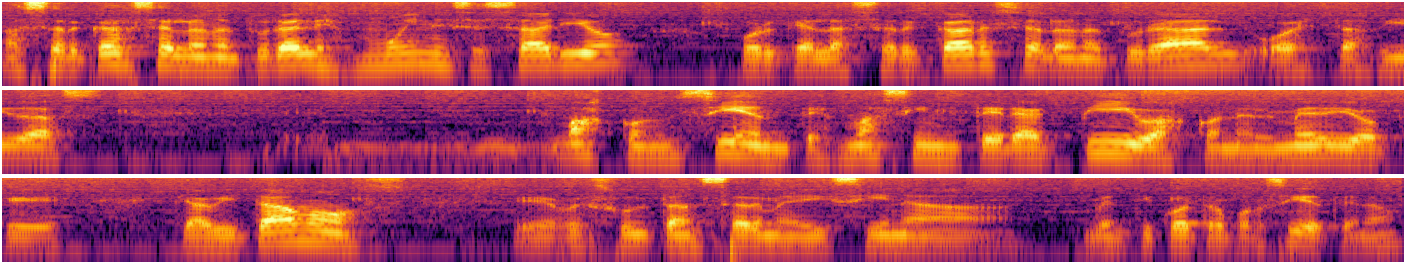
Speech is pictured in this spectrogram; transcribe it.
acercarse a lo natural es muy necesario porque al acercarse a lo natural o a estas vidas más conscientes, más interactivas con el medio que, habitamos, eh, resultan ser medicina 24 por 7, ¿no?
